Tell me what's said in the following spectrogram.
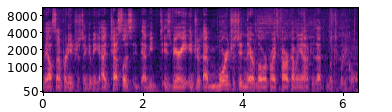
They all sound pretty interesting to me. I, Tesla's, I mean, is very interesting. I'm more interested in their lower price car coming out because that looks pretty cool.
